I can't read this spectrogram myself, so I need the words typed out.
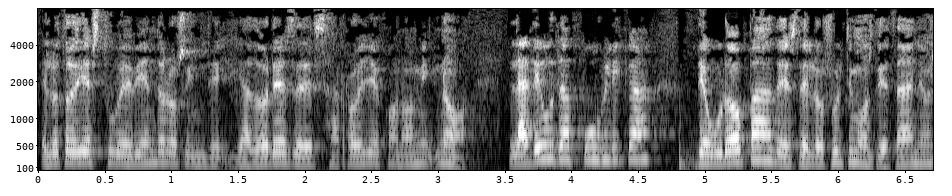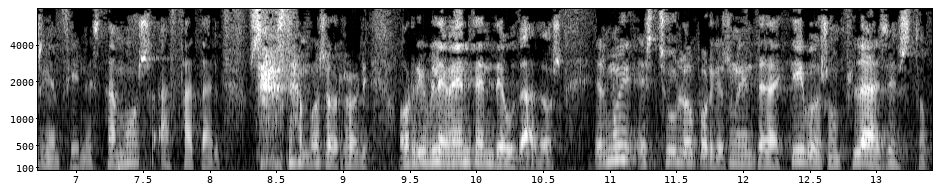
el otro día estuve viendo los indicadores de desarrollo económico. No, la deuda pública de Europa desde los últimos diez años y, en fin, estamos a fatal. O sea, estamos horriblemente endeudados. Es, muy, es chulo porque es un interactivo, es un flash esto.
